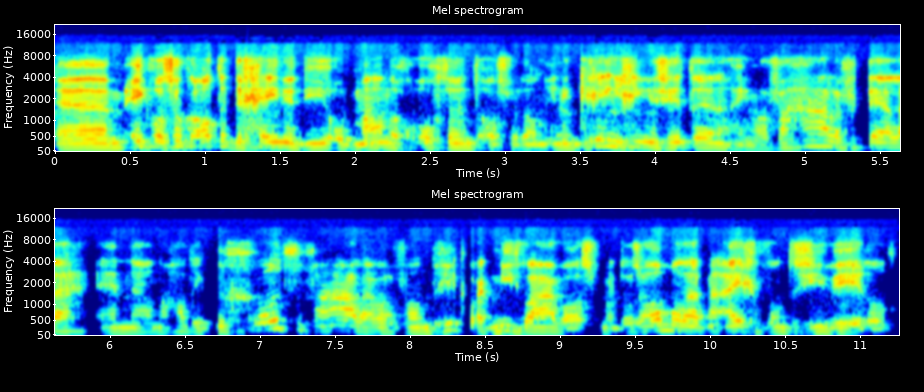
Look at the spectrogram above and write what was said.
Um, ik was ook altijd degene die op maandagochtend, als we dan in een kring gingen zitten, dan gingen we verhalen vertellen. En dan had ik de grootste verhalen waarvan driekwart niet waar was, maar het was allemaal uit mijn eigen fantasiewereld.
